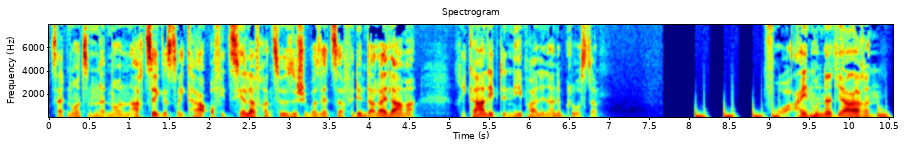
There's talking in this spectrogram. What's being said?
Seit 1989 ist Ricard offizieller französischer Übersetzer für den Dalai Lama. Ricard lebt in Nepal in einem Kloster. Vor 100 Jahren.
